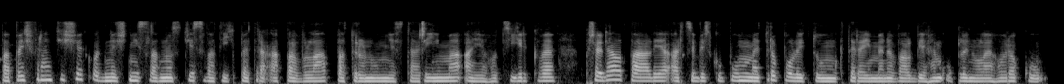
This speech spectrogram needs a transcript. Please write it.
Papež František od dnešní slavnosti svatých Petra a Pavla, patronů města Říma a jeho církve, předal pália arcibiskupům metropolitům, které jmenoval během uplynulého roku.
